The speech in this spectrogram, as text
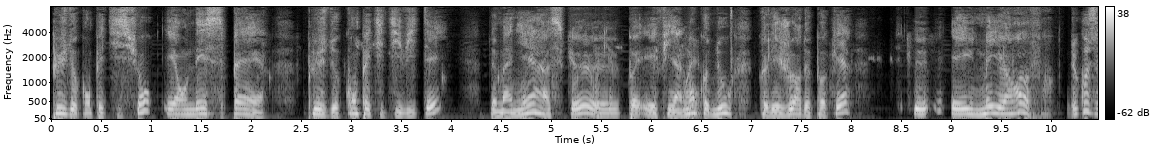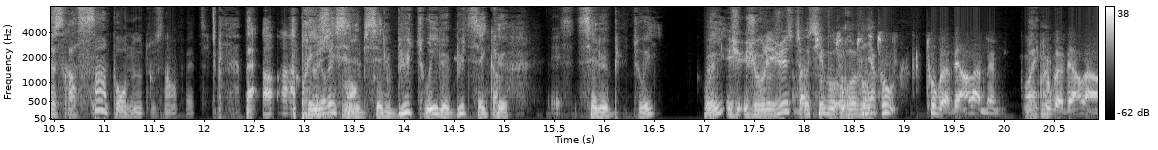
plus de compétition, et on espère plus de compétitivité, de manière à ce que euh, pe- et finalement Ouais. que nous, que les joueurs de poker euh, aient une meilleure offre. Du coup, ce sera sain pour nous tout ça en fait. Bah, a, a priori, c'est le, but. Oui, le but, c'est que c'est le but. Oui. Oui. Je, je voulais juste Bah, aussi tout, vous tout- revenir. Tout, tout, tout va vers là même. Ouais. Tout va vers là.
